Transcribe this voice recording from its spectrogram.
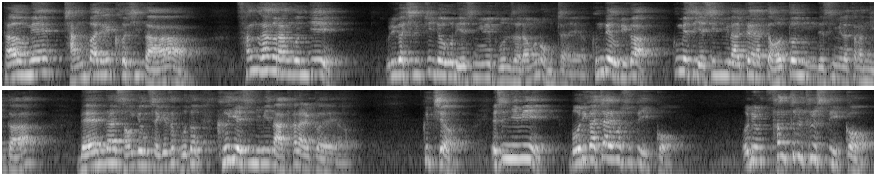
다음에 장발일 것이다. 상상을 한 건지 우리가 실질적으로 예수님이 본 사람은 없잖아요. 근데 우리가 꿈에서 예수님이 나타날 때 어떤 예수님이 나타납니까? 맨날 성경책에서 보던 그 예수님이 나타날 거예요. 그렇죠? 예수님이 머리가 짧을 수도 있고 어리 상투를 틀 수도 있고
